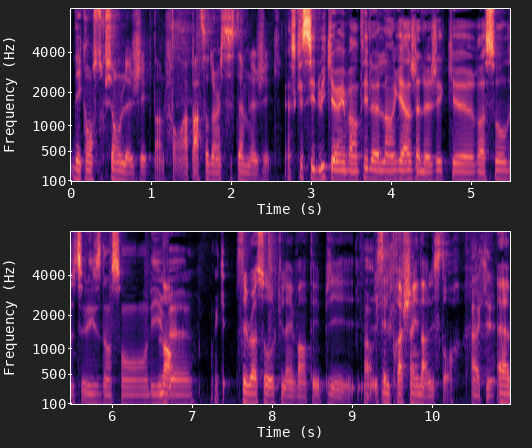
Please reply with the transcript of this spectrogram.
des constructions logiques, dans le fond, à partir d'un système logique. Est-ce que c'est lui qui a inventé le langage de la logique que Russell utilise dans son livre? Non. euh. C'est Russell qui l'a inventé, puis Ah, c'est le prochain dans l'histoire. Ah. Euh,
